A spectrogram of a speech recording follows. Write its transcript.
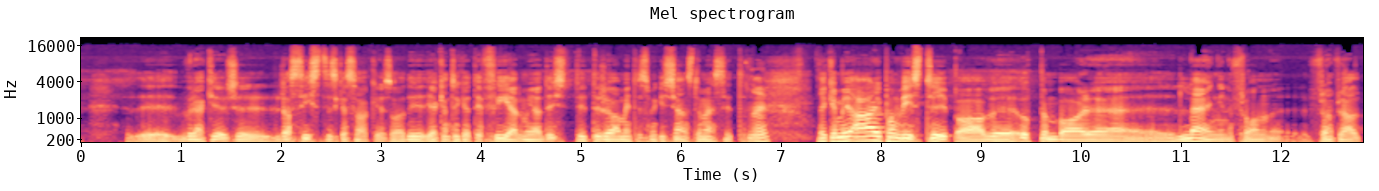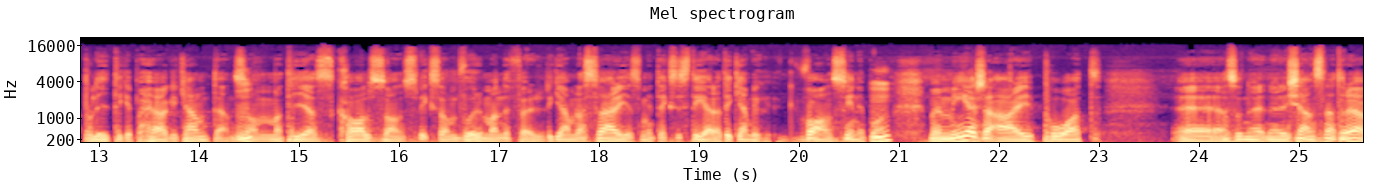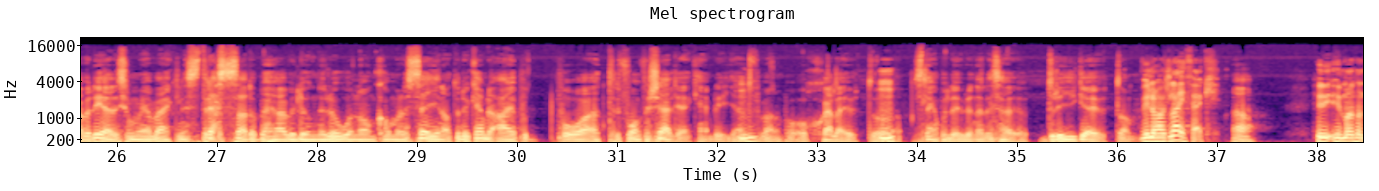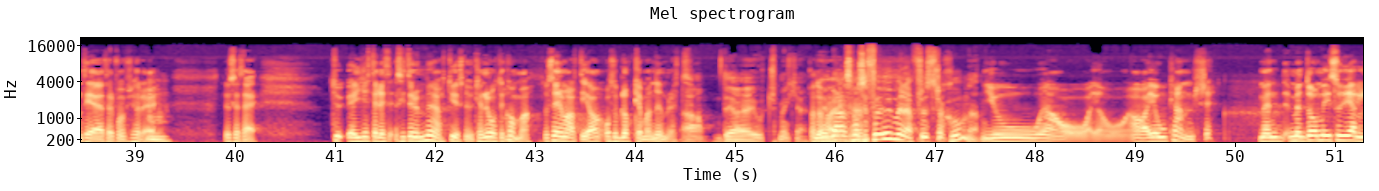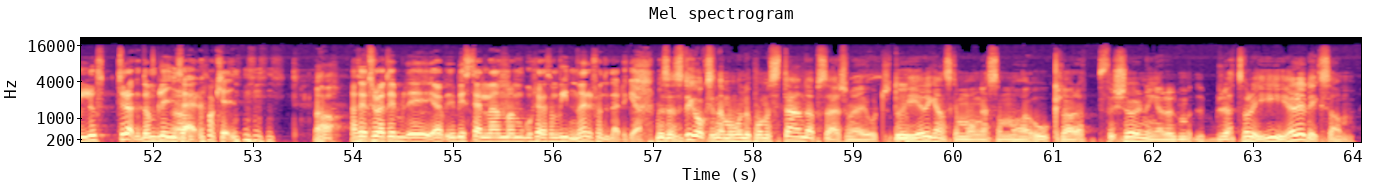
vräker ur sig rasistiska saker. och Så. Det, jag kan tycka att det är fel, men jag, det, det rör mig inte så mycket känslomässigt. Nej. Jag kan bli arg på en viss typ av eh, uppenbar eh, lögn från framförallt politiker på högerkanten. Som Mattias Karlssons liksom vurmande för det gamla Sverige som inte existerar. Det kan jag bli vansinnig på. Men mer så arg på att Eh, alltså när, när känslorna tar över det, är liksom, om jag verkligen är stressad och behöver lugn och ro och någon kommer och säger något. Och då kan jag bli arg på, på telefonförsäljare, kan jag bli jävligt förbannad på och skälla ut och slänga på luren eller så här, dryga ut dem. Vill du ha ett lifehack? Ja. Hur, hur man hanterar telefonförsäljare? Mm. Du ska säga du, jag är jätteledsen, sitter du i möte just nu? Kan du återkomma? Då säger de alltid ja och så blockar man numret. Mm. ja, det har jag gjort så mycket. då Men ibland måste jag få ur mig den här frustrationen. Jo, ja, ja, ja, jo, kanske. Men, men de är så jävla luttrade. De blir så här, okej. Ja. Alltså, jag tror att det blir, det blir sällan man går som vinnare från det där, tycker jag. Men sen så tycker jag också när man håller på med stand-up så här som jag har gjort, då Mm. är det ganska många som har oklara försörjningar. Rätt vad det är, är det liksom.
